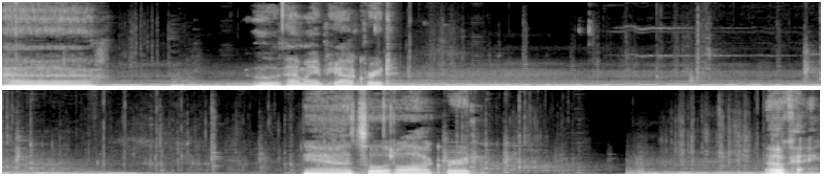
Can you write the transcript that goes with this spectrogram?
Uh, ooh, that might be awkward. Yeah, that's a little awkward. Okay.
